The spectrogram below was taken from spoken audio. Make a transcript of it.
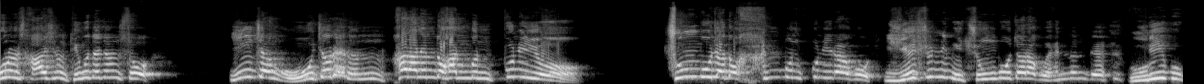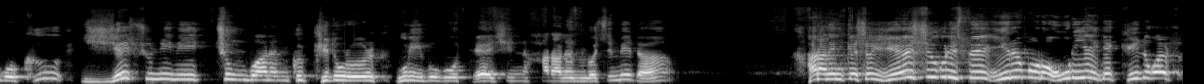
오늘 사실은 디모데전서 2장 5절에는 하나님도 한 분뿐이요. 중보자도 한 분뿐이라고 예수님이 중보자라고 했는데 우리 보고 그 예수님이 중보하는 그 기도를 우리 보고 대신하라는 것입니다. 하나님께서 예수 그리스도의 이름으로 우리에게 기도할 수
